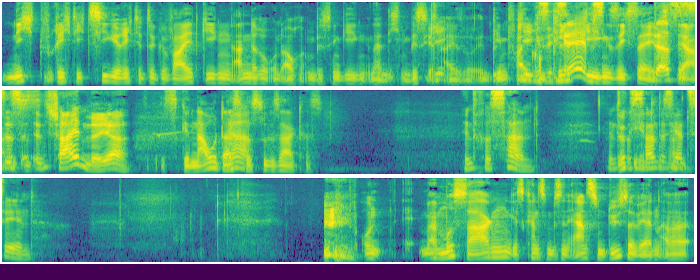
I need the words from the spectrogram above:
nicht richtig zielgerichtete Gewalt gegen andere und auch ein bisschen gegen, nein, nicht ein bisschen, Ge also in dem Fall komplett sich gegen sich selbst. Das ist ja, das, das Entscheidende, ja. Ist genau das, ja. was du gesagt hast. Interessant. Interessantes interessant. Jahrzehnt. Und man muss sagen, jetzt kann es ein bisschen ernst und düster werden, aber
